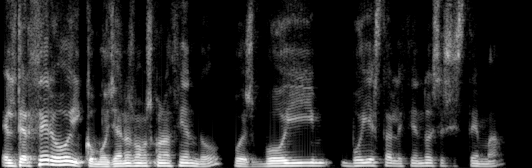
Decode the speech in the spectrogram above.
El tercero, y como ya nos vamos conociendo, pues voy, voy estableciendo ese sistema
